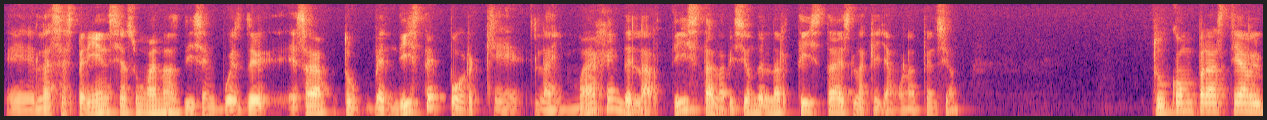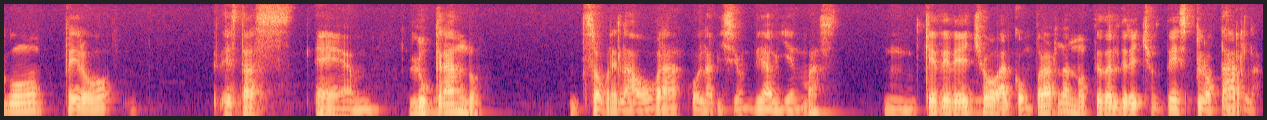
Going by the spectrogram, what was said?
eh, las experiencias humanas dicen, pues de esa tú vendiste porque la imagen del artista, la visión del artista es la que llamó la atención. Tú compraste algo, pero estás eh, lucrando sobre la obra o la visión de alguien más. Mm, ¿Qué derecho al comprarla no te da el derecho de explotarla?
